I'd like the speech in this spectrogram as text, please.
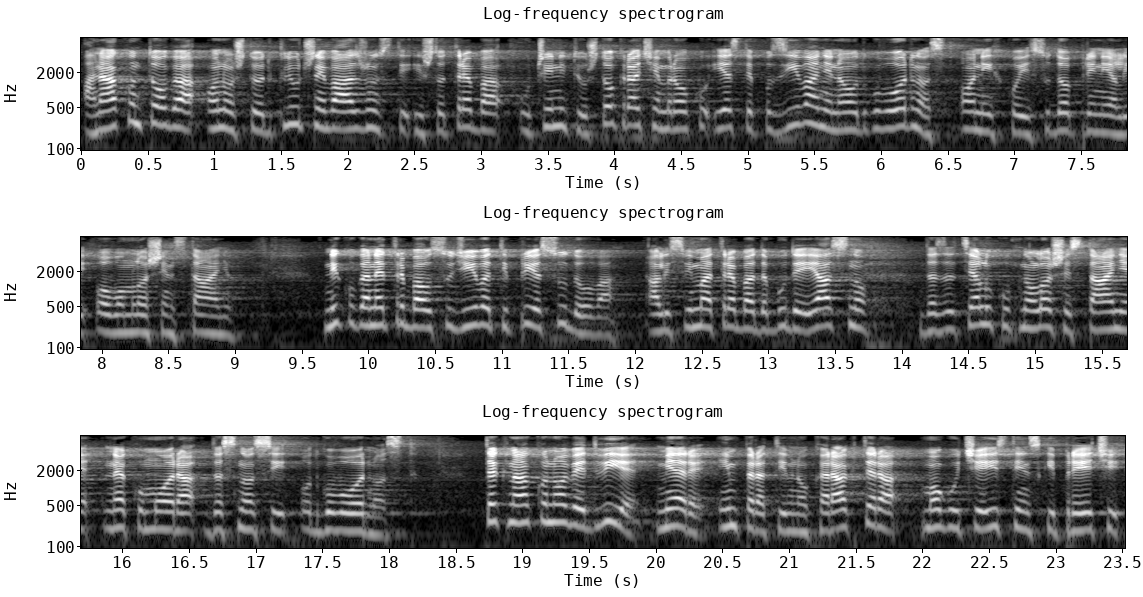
A nakon toga, ono što je od ključne važnosti i što treba učiniti u što kraćem roku, jeste pozivanje na odgovornost onih koji su doprinijeli ovom lošem stanju. Nikoga ne treba osuđivati prije sudova, ali svima treba da bude jasno da za celokupno loše stanje neko mora da snosi odgovornost. Tek nakon ove dvije mjere imperativnog karaktera moguće je istinski preći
